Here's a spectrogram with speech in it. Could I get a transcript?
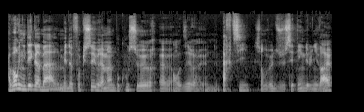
avoir une idée globale, mais de focuser vraiment beaucoup sur, on va dire, une partie, si on veut, du setting, de l'univers,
